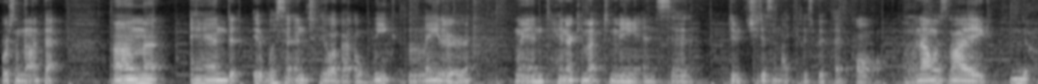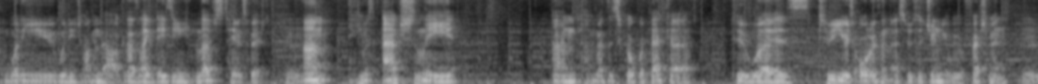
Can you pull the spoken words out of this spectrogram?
or something like that. Um, and it wasn't until about a week later when Tanner came up to me and said, "Dude, she doesn't like Taylor Swift at all," and I was like. No. What are you What are you talking about? Because I was like, Daisy loves Taylor Swift. Mm. Um, he was actually um talking about this girl Rebecca, who was two years older than us. Who was a junior. We were freshmen, Mm.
